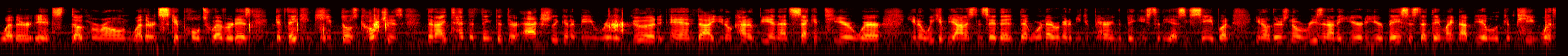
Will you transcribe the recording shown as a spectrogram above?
whether it's Doug Marrone, whether it's Skip Holtz, whoever it is, if they can keep those coaches, then I tend to think that they're actually going to be really good and, uh, you know, kind of be in that second tier where, you know, we can be honest and say that, that we're never going to be comparing the Big East to the SEC, but, you know, there's no reason on a year to year basis that they might not be able to compete with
